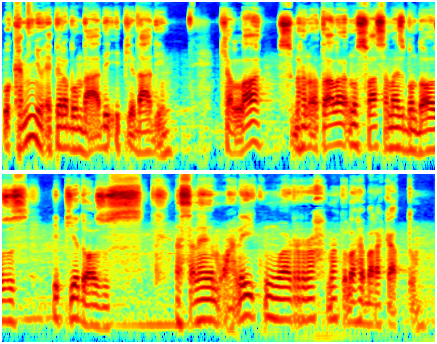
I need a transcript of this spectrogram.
O caminho é pela bondade e piedade. Que Allah subhanahu wa ta'ala nos faça mais bondosos e piedosos. Assalamu alaikum wa rahmatullahi wa barakatuh.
